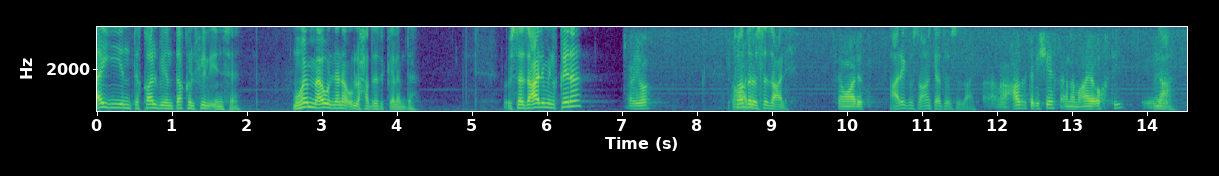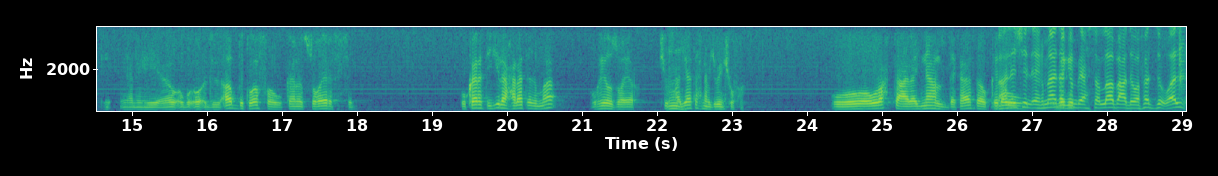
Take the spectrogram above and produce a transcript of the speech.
أي انتقال بينتقل فيه الإنسان. مهم قوي إن أنا أقول لحضرتك الكلام ده. أستاذ علي من قنا. أيوه. اتفضل يا أستاذ علي. السلام عليكم. عليكم السلام ورحمة الله وبركاته أستاذ علي. حضرتك يا شيخ أنا معايا أختي. نعم. يعني هي الأب توفى وكانت صغيرة في السن. وكانت تجي لها حالات إغماء وهي صغيرة. تشوف مم. حاجات إحنا مش بنشوفها. ورحت عالجناها للدكاترة وكده معلش الإغماء ده كان بيحصل لها بعد وفاة والد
